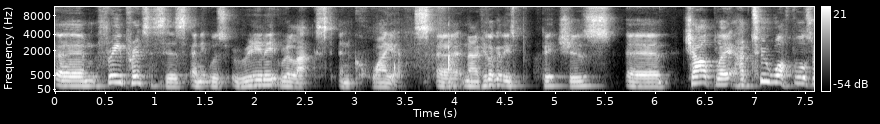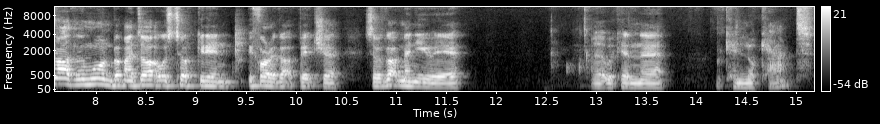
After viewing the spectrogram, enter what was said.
um, three princesses, and it was really relaxed and quiet. Uh, now, if you look at these pictures, uh, Child Play had two waffles rather than one, but my daughter was tucking in before I got a picture. So we've got a menu here. Uh, we can uh, we can look at.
